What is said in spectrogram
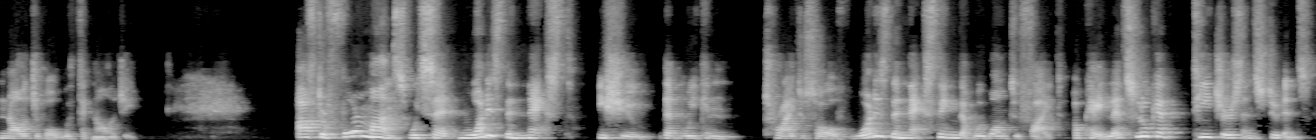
knowledgeable with technology after four months, we said, what is the next issue that we can try to solve? What is the next thing that we want to fight? Okay, let's look at teachers and students.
